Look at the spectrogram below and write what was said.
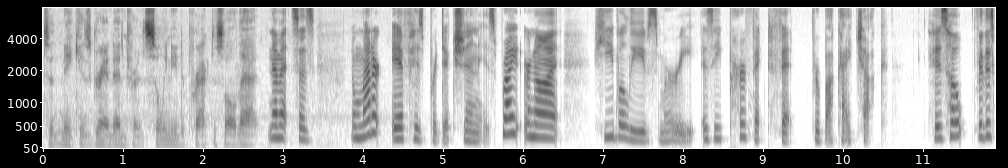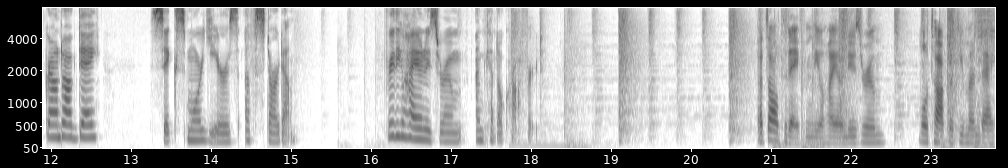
to make his grand entrance. So we need to practice all that. Nemeth says no matter if his prediction is right or not, he believes Murray is a perfect fit for Buckeye Chuck. His hope for this Groundhog Day? Six more years of stardom. For the Ohio Newsroom, I'm Kendall Crawford. That's all today from the Ohio Newsroom. We'll talk with you Monday.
